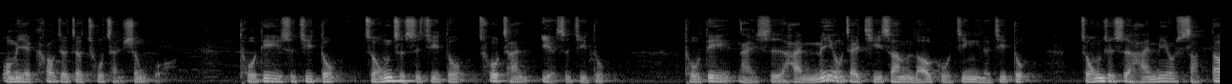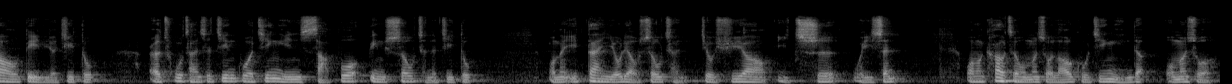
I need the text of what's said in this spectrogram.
我们也靠着这出产生活，土地是基督，种子是基督，出产也是基督。土地乃是还没有在其上劳苦经营的基督，种子是还没有撒到地里的基督，而出产是经过经营撒播并收成的基督。我们一旦有了收成，就需要以吃为生。我们靠着我们所劳苦经营的，我们所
